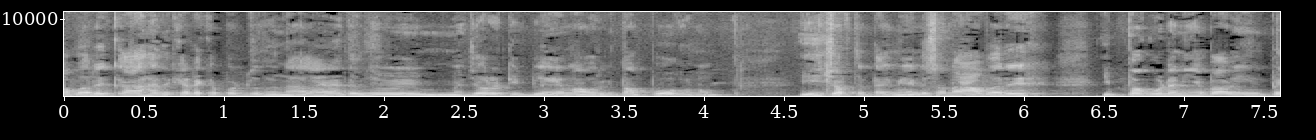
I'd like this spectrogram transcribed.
அவருக்காக அது கிடைக்கப்பட்டதுனால எனக்கு தெரிஞ்சு மெஜாரிட்டி பிளேம் அவருக்கு தான் போகணும். ஈச் ஆஃப் த டைம் ஏன்னு சொன்னால் அவர் இப்போ கூட நீங்கள் பாவி இப்போ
